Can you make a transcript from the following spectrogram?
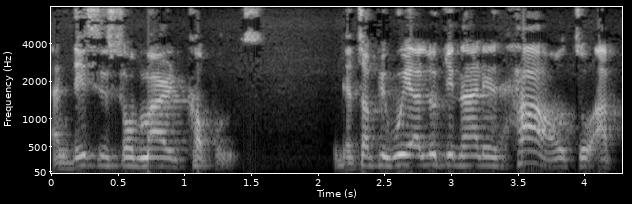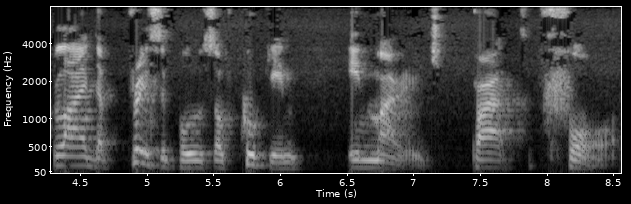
and this is for married couples. The topic we are looking at is how to apply the principles of cooking in marriage, part 4.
